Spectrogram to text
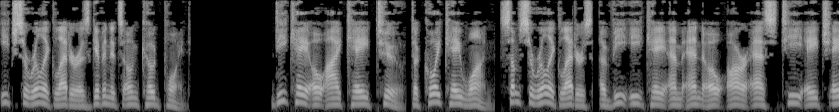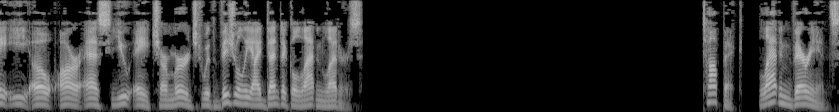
each Cyrillic letter is given its own code point. DKOI K2 Decoy K1, some Cyrillic letters, AVEKMNORSTHAEORSUH are merged with visually identical Latin letters. Latin variants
